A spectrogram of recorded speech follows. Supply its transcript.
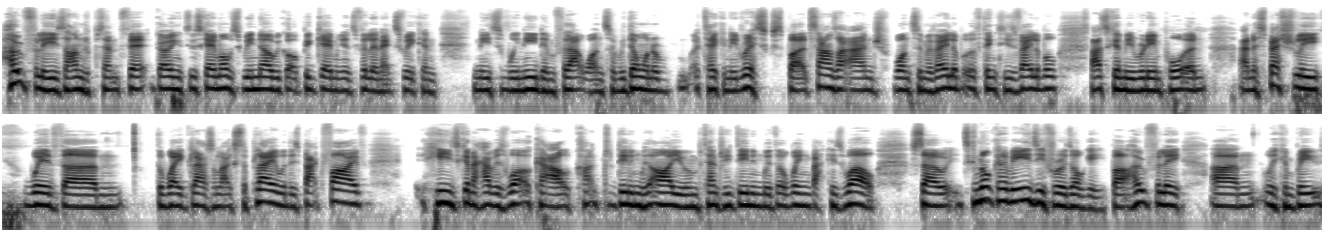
hopefully he's 100% fit going into this game. Obviously, we know we've got a big game against Villa next week and needs we need him for that one. So we don't want to take any risks. But it sounds like Ange wants him available, thinks he's available. That's going to be really important. And especially with um, the way Glasner likes to play with his back five, he's going to have his work cut out dealing with Ayew and potentially dealing with a wing back as well. So it's not going to be easy for Udogie, but hopefully um, we can be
